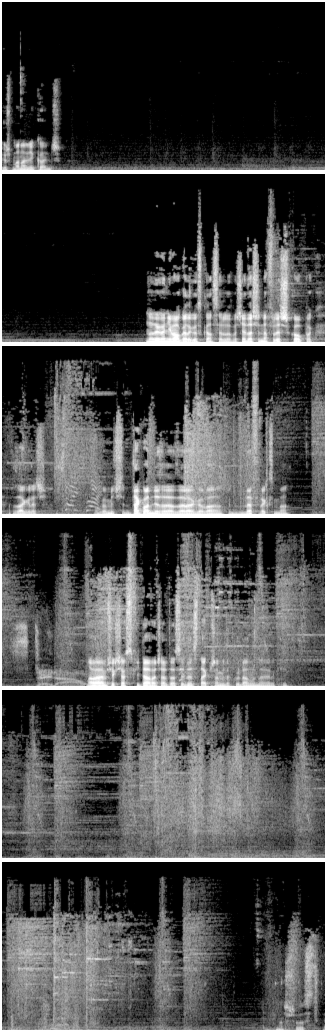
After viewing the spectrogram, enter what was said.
Już mana nie kończy. No tego nie mogę tego skancelować. Nie da się na flash kopak zagrać. Mogę mieć... Tak ładnie za. Lefrex ma. No, ja bym się chciał sfidować, ale to jest jeden stack przynajmniej do cooldownu na Erki. Na szóstkę.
